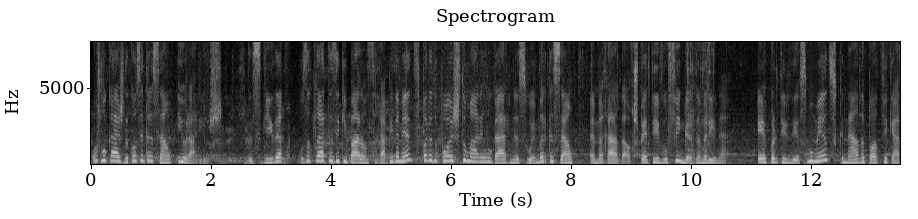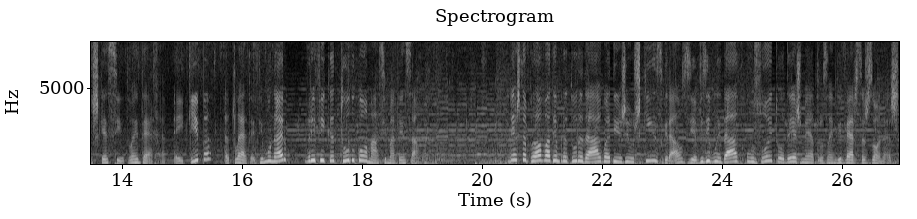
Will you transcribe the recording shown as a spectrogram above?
os locais de concentração e horários. De seguida, os atletas equiparam-se rapidamente para depois tomarem lugar na sua embarcação, amarrada ao respectivo finger da Marina. É a partir desse momento que nada pode ficar esquecido em terra. A equipa, atleta e timoneiro, verifica tudo com a máxima atenção. Nesta prova, a temperatura da água atingiu os 15 graus e a visibilidade os 8 ou 10 metros em diversas zonas.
